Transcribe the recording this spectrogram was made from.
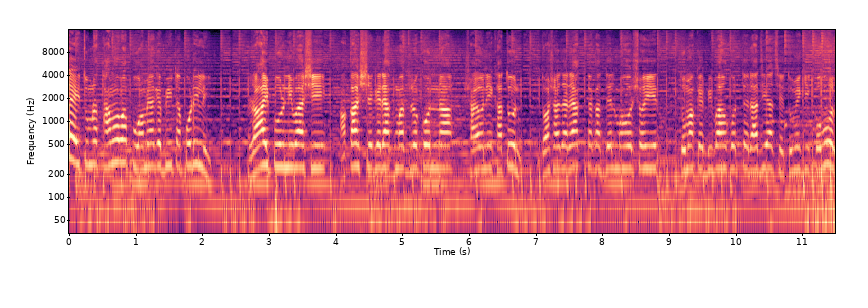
এই তোমরা থামো বাপু আমি আগে বিটা পড়িলি। রায়পুর নিবাসী আকাশ শেখের একমাত্র কন্যা সায়নী খাতুন দশ হাজার এক টাকা দেলমোহর সহিত তোমাকে বিবাহ করতে রাজি আছে তুমি কি কবুল?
